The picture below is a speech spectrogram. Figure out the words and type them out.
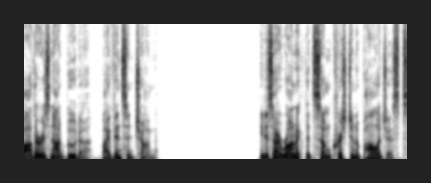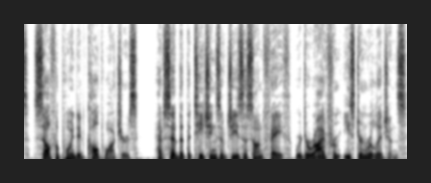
Father is Not Buddha, by Vincent Cheung. It is ironic that some Christian apologists, self appointed cult watchers, have said that the teachings of Jesus on faith were derived from Eastern religions.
